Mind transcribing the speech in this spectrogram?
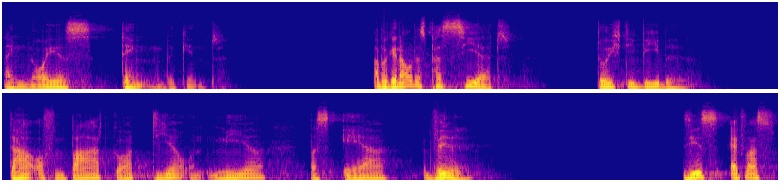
ein neues Denken beginnt. Aber genau das passiert durch die Bibel. Da offenbart Gott dir und mir, was er will. Sie ist etwas,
